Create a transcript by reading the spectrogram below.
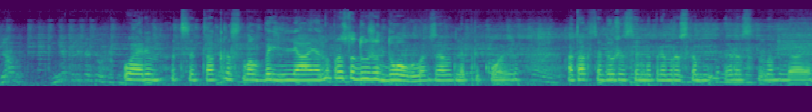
я бы не переходил к этим. Ой, ребят, це так розслабляє. Ну просто дуже довго, це от не прикольно. А так це дуже сильно прям розслабляє.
